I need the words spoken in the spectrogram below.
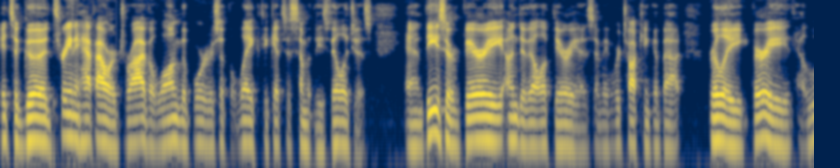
it's a good three and a half hour drive along the borders of the lake to get to some of these villages. And these are very undeveloped areas. I mean, we're talking about really very uh,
